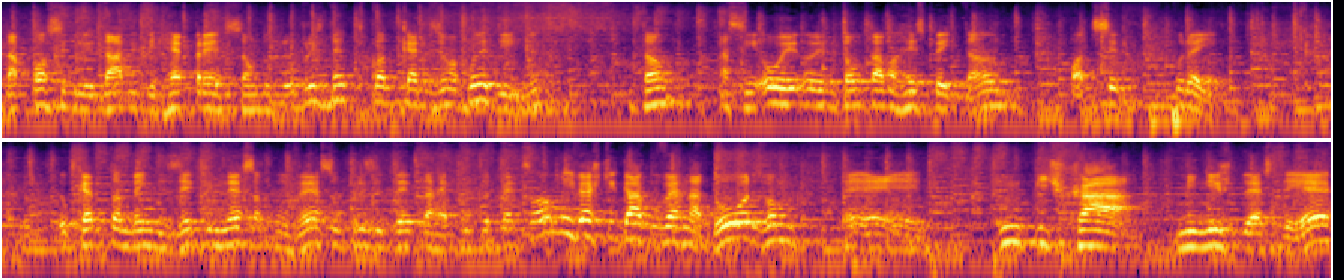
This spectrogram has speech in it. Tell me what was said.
da possibilidade de repreensão do o presidente. Quando quer dizer uma coisa, diz, né? Então, assim, ou, ou então estava respeitando, pode ser por aí. Eu, quero também dizer que nessa conversa o presidente da República pede, vamos investigar governadores, vamos é, empichar ministro do STF,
